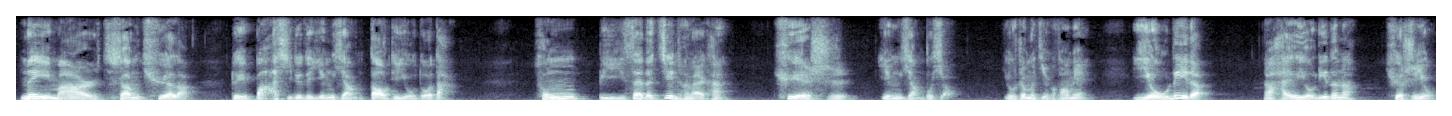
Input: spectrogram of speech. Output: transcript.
内马尔伤缺了，对巴西队的影响到底有多大？从比赛的进程来看，确实影响不小，有这么几个方面，有利的，啊，还有有利的呢，确实有，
